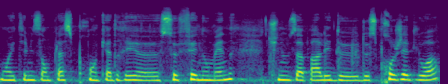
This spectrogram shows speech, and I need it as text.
ont été mises en place pour encadrer euh, ce phénomène? Tu nous as parlé de, ce projet de loi.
